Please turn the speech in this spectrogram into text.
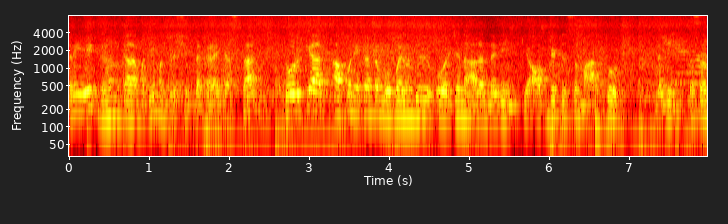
तर हे ग्रहण काळामध्ये मंत्र सिद्ध करायचे असतात. थोडक्यात आपण एखादं मोबाईलमध्ये ओरिजिन आलं नवीन की अपडेट जसं मारतो नवीन तसं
